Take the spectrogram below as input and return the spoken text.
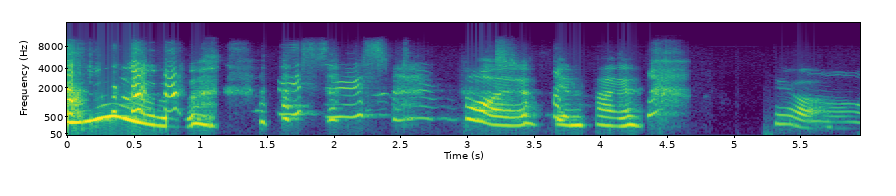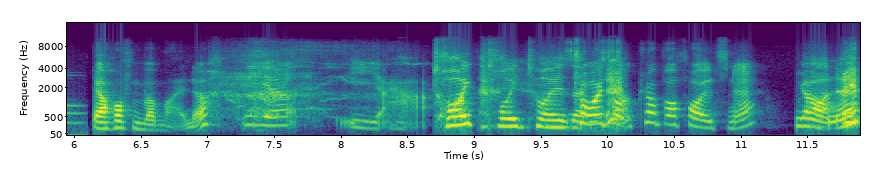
uh, wie süß. Voll, auf jeden Fall. Ja. Ja, hoffen wir mal, ne? Ja. Ja. Toi, toi, toi. Toi, toi, Klopf auf Holz, ne? Ja, ne?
